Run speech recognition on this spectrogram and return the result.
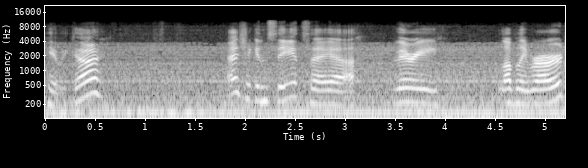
here we go. As you can see, it's a uh, very lovely road.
